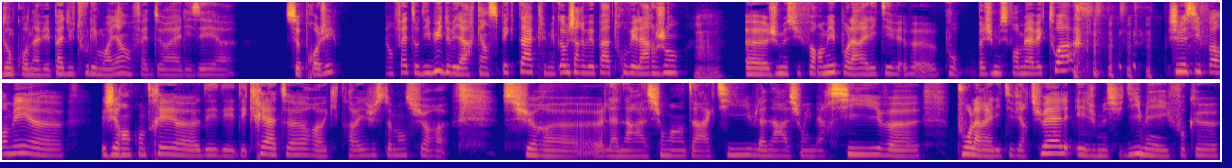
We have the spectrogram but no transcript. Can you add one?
Donc on n'avait pas du tout les moyens en fait de réaliser euh, ce projet. Et en fait, au début, il devait y avoir qu'un spectacle, mais comme j'arrivais pas à trouver l'argent mmh Euh, je me suis formée pour la réalité. euh, pour, bah, je me suis formée avec toi. je me suis formée. j'ai rencontré des, des, des créateurs qui travaillent justement sur sur la narration interactive, la narration immersive pour la réalité virtuelle. Et je me suis dit, mais il faut que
